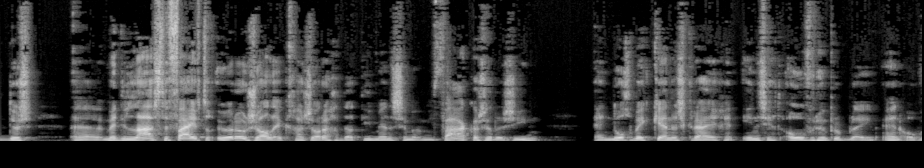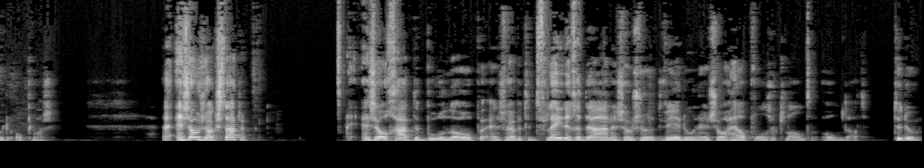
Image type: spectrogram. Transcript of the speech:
Dus met die laatste 50 euro zal ik gaan zorgen dat die mensen me vaker zullen zien. En nog meer kennis krijgen en inzicht over hun probleem en over de oplossing. en zo zou ik starten. En zo gaat de boel lopen. En zo hebben we het in het verleden gedaan. En zo zullen we het weer doen. En zo helpen we onze klanten om dat te doen.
